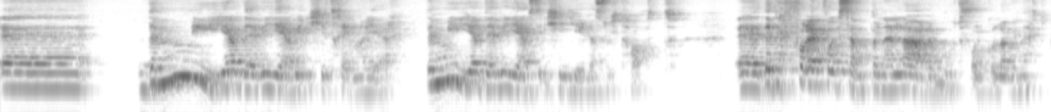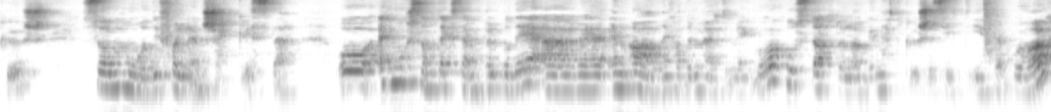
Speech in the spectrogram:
eh, det er mye av det vi gjør vi ikke trenger å gjøre. Det er mye av det vi gjør som ikke gir resultat. Eh, det er derfor jeg f.eks. når jeg lærer bort folk å lage nettkurs, så må de følge en sjekkliste. Og Et morsomt eksempel på det er eh, en annen jeg hadde møte med i går. Hun startet å lage nettkurset sitt i februar.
